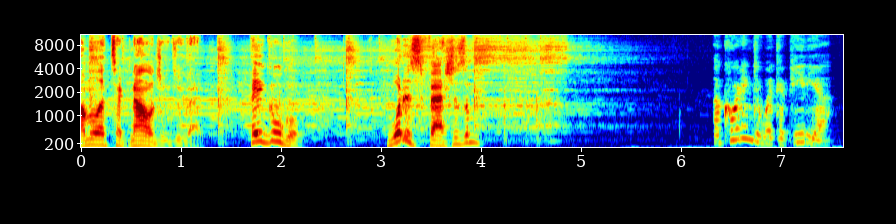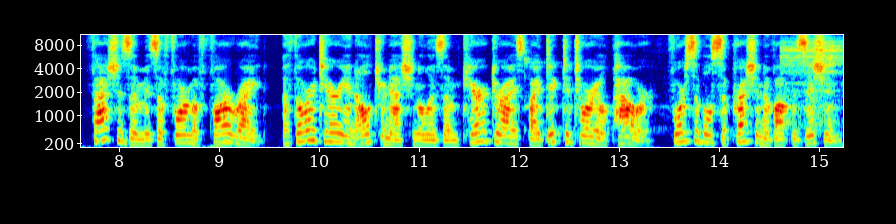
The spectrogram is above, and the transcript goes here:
I'm gonna let technology do that. Hey Google, what is fascism? According to Wikipedia, fascism is a form of far right, authoritarian ultranationalism characterized by dictatorial power, forcible suppression of opposition,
